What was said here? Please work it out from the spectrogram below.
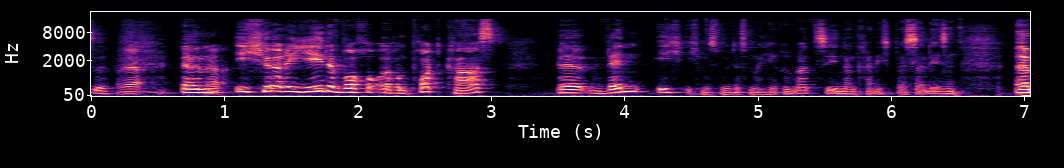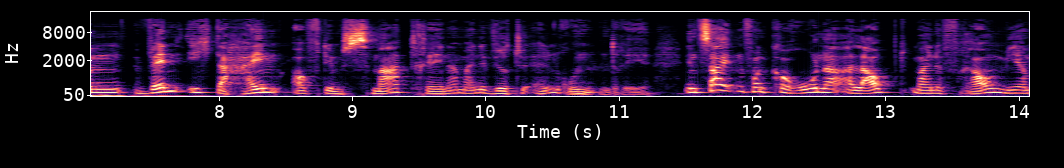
Ja. Ähm, Ja. Ich höre jede Woche euren Podcast. Äh, wenn ich, ich muss mir das mal hier rüberziehen, dann kann ich es besser lesen. Ähm, wenn ich daheim auf dem Smart Trainer meine virtuellen Runden drehe. In Zeiten von Corona erlaubt meine Frau mir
